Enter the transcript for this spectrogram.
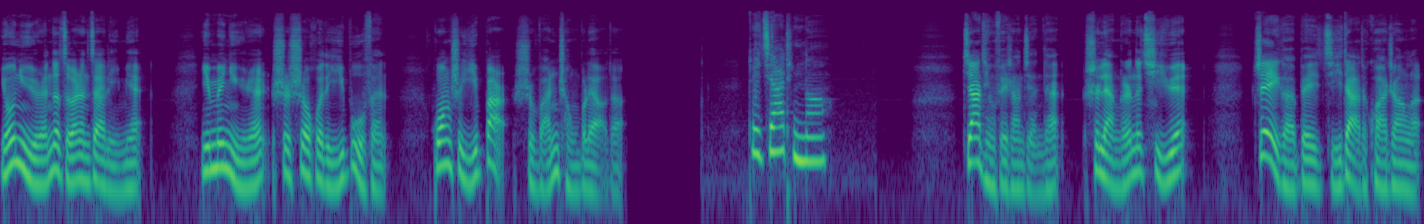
有女人的责任在里面，因为女人是社会的一部分，光是一半是完成不了的。对家庭呢？家庭非常简单，是两个人的契约，这个被极大的夸张了。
